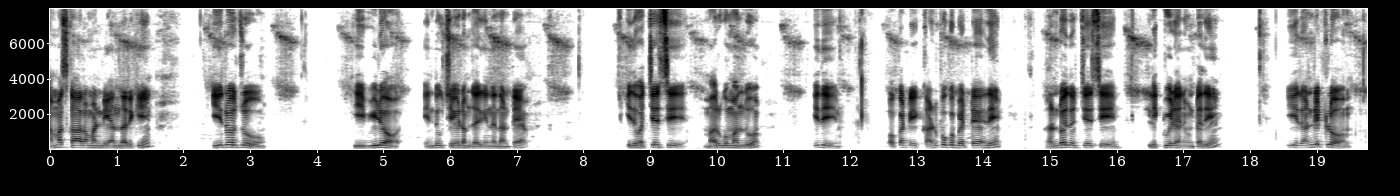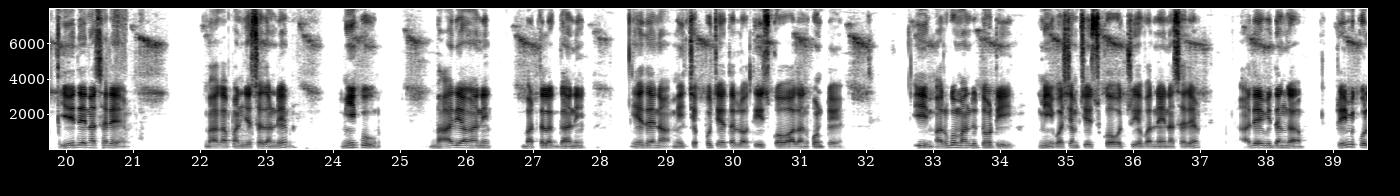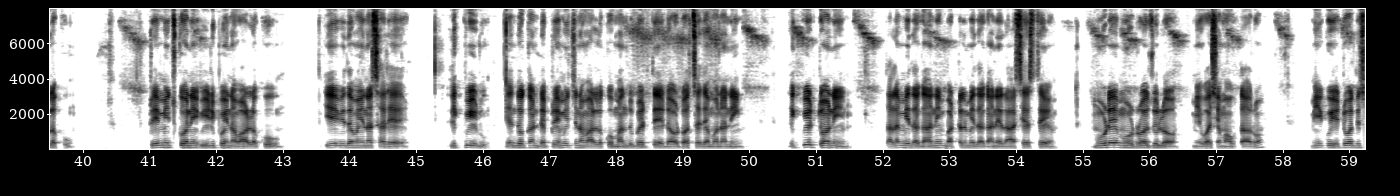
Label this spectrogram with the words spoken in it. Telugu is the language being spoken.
నమస్కారం అండి అందరికీ. ఈరోజు ఈ వీడియో ఎందుకు చేయడం జరిగిందంటే ఇది వచ్చేసి మరుగుమందు ఇది ఒకటి కడుపుకు పెట్టేది రెండోది వచ్చేసి లిక్విడ్ అని ఉంటుంది. ఈ రెండిట్లో ఏదైనా సరే బాగా పనిచేస్తుందండి. మీకు భార్య కానీ భర్తలకు కానీ ఏదైనా మీ చెప్పు చేతల్లో తీసుకోవాలనుకుంటే ఈ మరుగు మందుతోటి మీ వశం చేసుకోవచ్చు ఎవరినైనా సరే. అదే విధంగా ప్రేమికులకు ప్రేమించుకొని విడిపోయిన వాళ్ళకు ఏ విధమైన సరే లిక్విడ్ ఎందుకంటే ప్రేమించిన వాళ్ళకు మందు పెడితే డౌట్ వస్తుందేమోనని లిక్విడ్తోని తల మీద కానీ బట్టల మీద కానీ రాసేస్తే మూడే మూడు రోజుల్లో మీ వశం అవుతారు. మీకు ఎటువంటి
